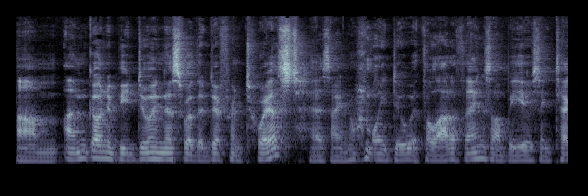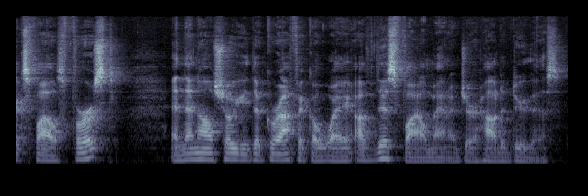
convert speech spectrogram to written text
Um, I'm going to be doing this with a different twist, as I normally do with a lot of things. I'll be using text files first, and then I'll show you the graphical way of this file manager, how to do this.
